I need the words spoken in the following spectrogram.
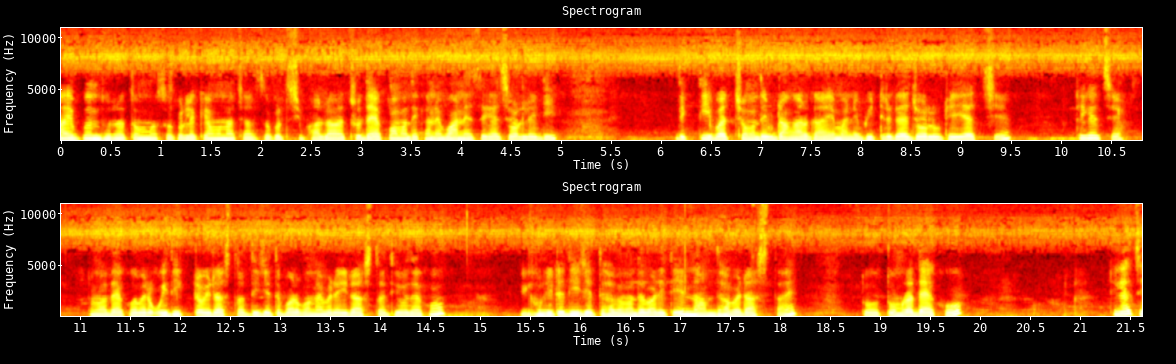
হাই বন্ধুরা, তোমরা সকলে কেমন আছো? আশা করছি ভালো আছো। দেখো, আমাদের এখানে বান এসে গেছে অলরেডি দেখতেই পাচ্ছ আমাদের ডাঙার গায়ে মানে ভিটের গায়ে জল উঠে যাচ্ছে। ঠিক আছে? তোমরা দেখো, এবার ওই দিকটা, ওই রাস্তা দিয়ে যেতে পারব না। এবার এই রাস্তা দিয়েও দেখো ঘুলিটা দিয়ে যেতে হবে আমাদের বাড়িতে, নামতে হবে রাস্তায়। তো তোমরা দেখো, ঠিক আছে?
